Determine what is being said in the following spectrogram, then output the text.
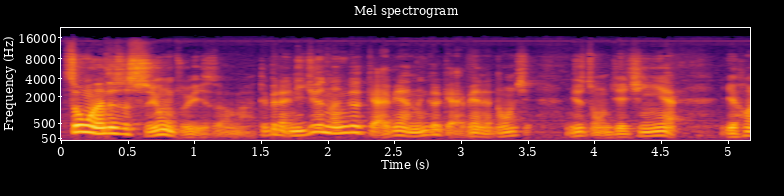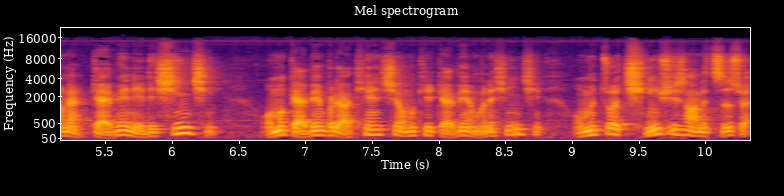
中文都是实用主义者嘛，对不对？你就能够改变能够改变的东西，你就总结经验以后呢，改变你的心情。我们改变不了天气，我们可以改变我们的心情。我们做情绪上的止损，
